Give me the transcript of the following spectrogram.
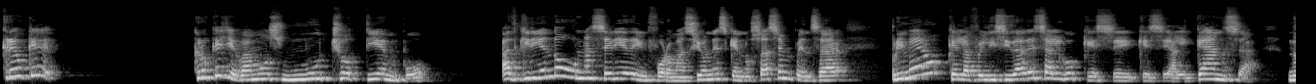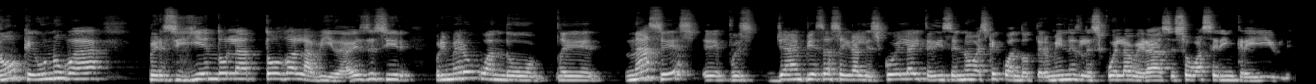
Creo que creo que llevamos mucho tiempo adquiriendo una serie de informaciones que nos hacen pensar Primero, que la felicidad es algo que se, que se alcanza, ¿no? Que uno va persiguiéndola toda la vida. Es decir, primero cuando eh, naces, eh, pues ya empiezas a ir a la escuela y te dicen, no, es que cuando termines la escuela verás, eso va a ser increíble.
